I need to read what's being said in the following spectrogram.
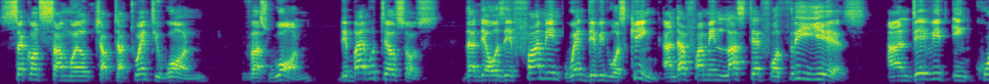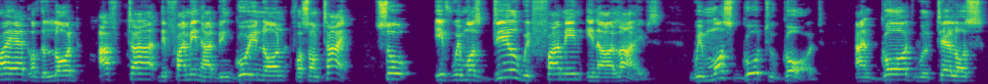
2 Samuel chapter 21 verse 1, the Bible tells us that there was a famine when David was king and that famine lasted for three years. And David inquired of the Lord after the famine had been going on for some time. So if we must deal with famine in our lives, we must go to God and God will tell us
